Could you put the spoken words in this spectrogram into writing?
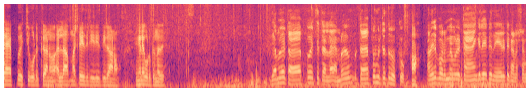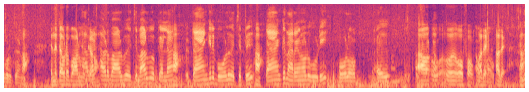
ടാപ്പ് വെച്ച് കൊടുക്കുകയാണോ അല്ല മറ്റേത് രീതിയിലാണോ എങ്ങനെ കൊടുക്കുന്നത്? ഇത് നമ്മൾ ടാപ്പ് വെച്ചിട്ടല്ല നമ്മൾ ടാപ്പ് മുറ്റത്ത് വെക്കും. അതിന് പുറമെ നമ്മൾ ടാങ്കിലേക്ക് നേരിട്ട് കണക്ഷൻ കൊടുക്കുകയാണ്. എന്നിട്ട് അവിടെ ബാൾ വെക്കണം? അവിടെ ബാൾബ് വെച്ച് ബാൾബ് വെക്കല്ല. ടാങ്കിൽ ബോൾ വെച്ചിട്ട് ടാങ്ക് നിറയണോട് കൂടി ബോൾ ഓഫ് ആവും. അതെ അതെ. ഇത്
